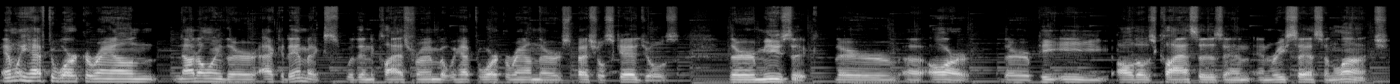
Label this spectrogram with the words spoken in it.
And we have to work around not only their academics within the classroom, but we have to work around their special schedules, their music, their uh, art, their PE, all those classes, and, and recess and lunch.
